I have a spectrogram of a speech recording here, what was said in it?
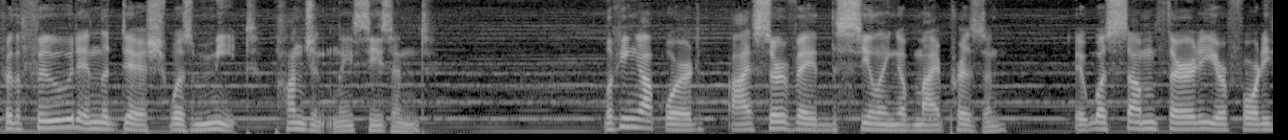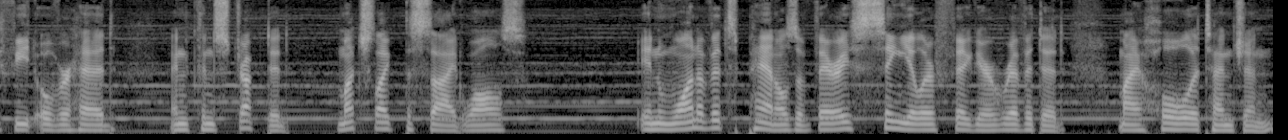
for the food in the dish was meat pungently seasoned. Looking upward, I surveyed the ceiling of my prison. It was some thirty or forty feet overhead and constructed much like the side walls. In one of its panels, a very singular figure riveted my whole attention.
